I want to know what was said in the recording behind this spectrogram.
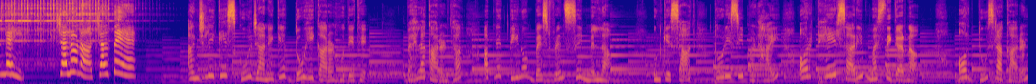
नहीं चलो ना चलते हैं। अंजलि के स्कूल जाने के दो ही कारण होते थे। पहला कारण था अपने तीनों बेस्ट फ्रेंड्स से मिलना उनके साथ थोड़ी सी पढ़ाई और ढेर सारी मस्ती करना। और दूसरा कारण,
